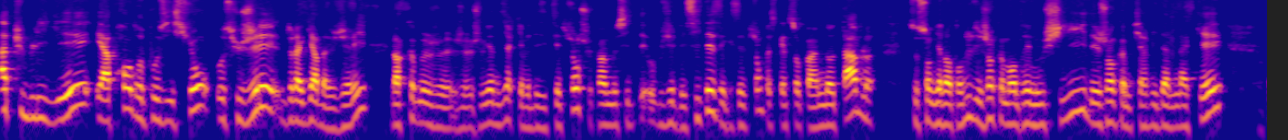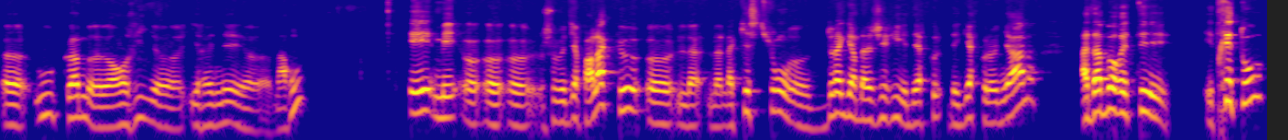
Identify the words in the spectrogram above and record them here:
à publier et à prendre position au sujet de la guerre d'Algérie. Alors, comme je, viens de dire qu'il y avait des exceptions, je suis quand même obligé de les citer, ces exceptions, parce qu'elles sont quand même notables. Ce sont bien entendu des gens comme André Nouchy, des gens comme Pierre Vidal-Naquet, euh, ou comme euh, Henri euh, Irénée Marou. Et, mais je veux dire par là que la, question de la guerre d'Algérie et des, guerres coloniales a d'abord été, et très tôt,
